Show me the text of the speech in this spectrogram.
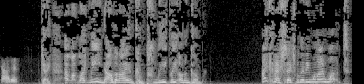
Got it. Okay? Like me, now that I am completely unencumbered, I can have sex with anyone I want.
